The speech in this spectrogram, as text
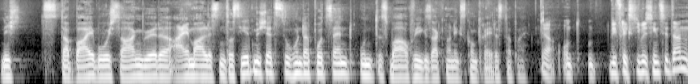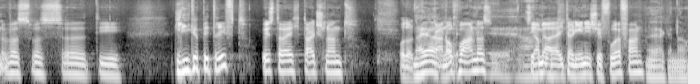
nichts dabei, wo ich sagen würde, einmal, es interessiert mich jetzt zu 100 Prozent und es war auch, wie gesagt, noch nichts Konkretes dabei. Ja, und, und wie flexibel sind Sie dann, was, was äh, die Liga betrifft? Österreich, Deutschland oder Naja, gar noch woanders? äh, ja, Sie haben ja gut. italienische Vorfahren. Ja, genau.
